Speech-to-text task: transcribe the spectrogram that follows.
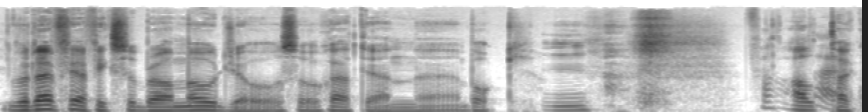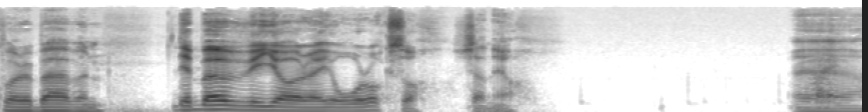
Det var därför jag fick så bra mojo och så sköt jag en eh, bock. Mm. Allt tack vare bävern. Det behöver vi göra i år också, känner jag. Eh, Right.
